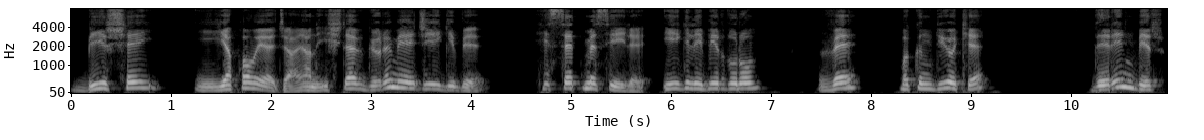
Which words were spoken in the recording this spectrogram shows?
bir şey yapamayacağı yani işlev göremeyeceği gibi hissetmesiyle ilgili bir durum ve bakın diyor ki derin bir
